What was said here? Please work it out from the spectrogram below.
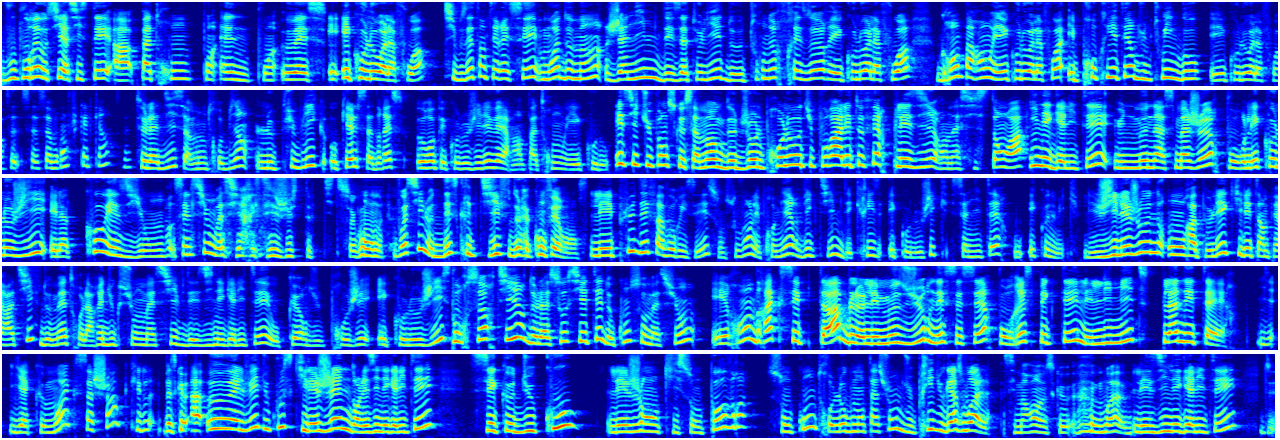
Vous pourrez aussi assister à patron.n.es et écolo à la fois, si vous êtes intéressé, moi demain, j'anime des ateliers de tourneurs-fraiseurs et écolo à la fois, grands-parents et écolo à la fois, et propriétaire d'une Twingo et écolo à la fois. Ça, branche quelqu'un Cela dit, ça montre bien le public auquel s'adresse Europe Écologie Les Verts, hein, patron et écolo. Et si tu penses que ça manque de Joel Prolo, tu pourras aller te faire plaisir en assistant à Inégalité, une menace majeure pour l'écologie et la cohésion. Celle-ci, on va s'y arrêter juste deux petites secondes. Voici le descriptif de la conférence. Les plus défavorisés sont souvent les premières victimes des crises écologique, sanitaire ou économique. Les Gilets jaunes ont rappelé qu'il est impératif de mettre la réduction massive des inégalités au cœur du projet écologiste pour sortir de la société de consommation et rendre acceptables les mesures nécessaires pour respecter les limites planétaires. Il y, a que moi que ça choque? Parce que à EELV, du coup, ce qui les gêne dans les inégalités, c'est que du coup, les gens qui sont pauvres sont contre l'augmentation du prix du gasoil. C'est marrant parce que moi, les inégalités,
